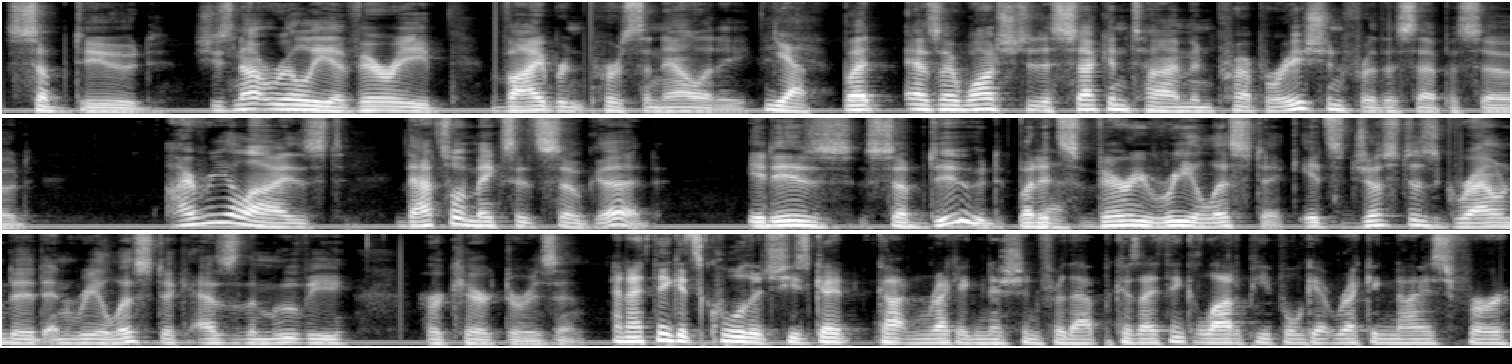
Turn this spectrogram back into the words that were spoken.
subdued. She's not really a very vibrant personality. yeah. But as I watched it a second time in preparation for this episode, I realized that's what makes it so good. It is subdued, but Yeah. it's very realistic. It's just as grounded and realistic as the movie her character is in. And I think it's cool that she's get, gotten recognition for that because I think a lot of people get recognized for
